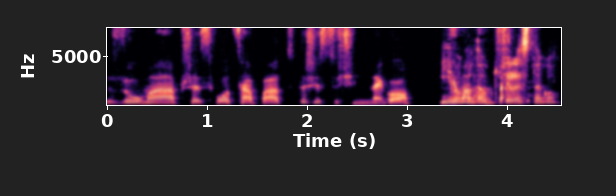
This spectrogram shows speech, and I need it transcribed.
Zooma, przez Whatsappa to też jest coś innego. Nie, nie ma kontaktu, kontaktu cielesnego?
